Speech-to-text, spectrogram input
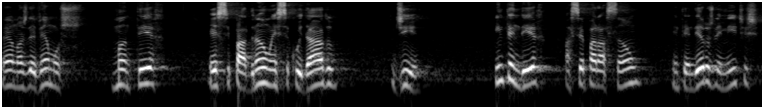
É, nós devemos manter esse padrão, esse cuidado de entender a separação, entender os limites,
